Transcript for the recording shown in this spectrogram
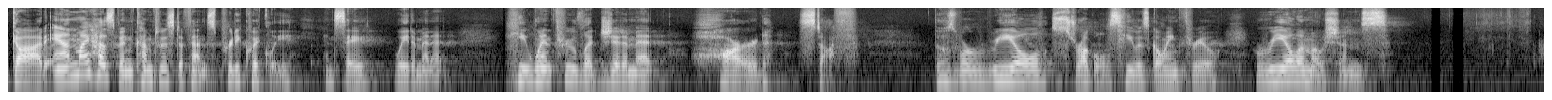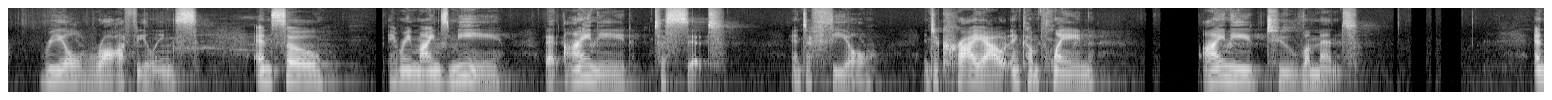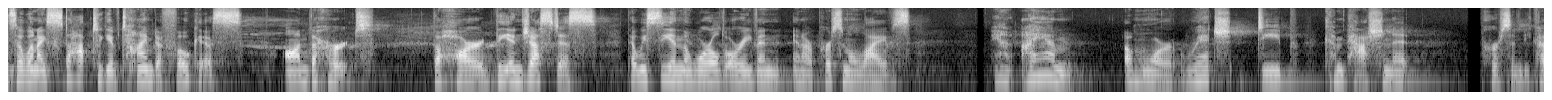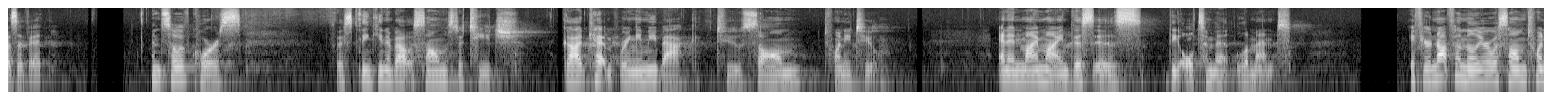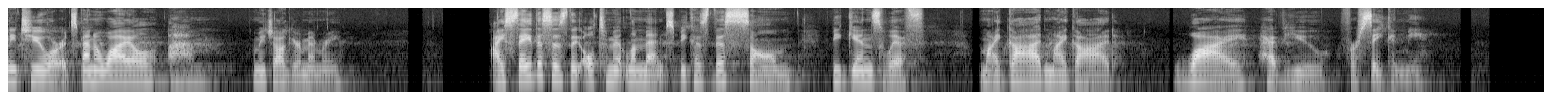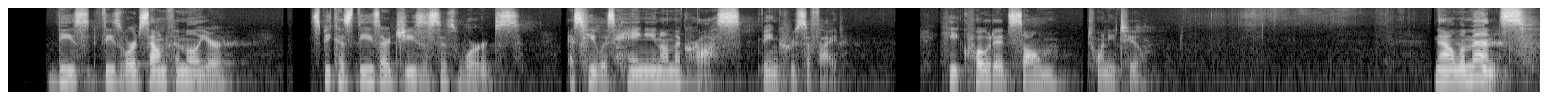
God and my husband come to his defense pretty quickly and say, wait a minute. He went through legitimate, hard stuff. Those were real struggles he was going through, real emotions real, raw feelings. And so it reminds me that I need to sit and to feel and to cry out and complain. I need to lament. And so when I stop to give time to focus on the hurt, the hard, the injustice that we see in the world or even in our personal lives, man, I am a more rich, deep, compassionate, person because of it. And so, of course, I was thinking about Psalms to teach. God kept bringing me back to Psalm 22. And in my mind, this is the ultimate lament. If you're not familiar with Psalm 22 or it's been a while, um, let me jog your memory. I say this is the ultimate lament because this psalm begins with, My God, my God, why have you forsaken me? These, if these words sound familiar, it's because these are Jesus' words as he was hanging on the cross, being crucified. He quoted Psalm 22. Now, laments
